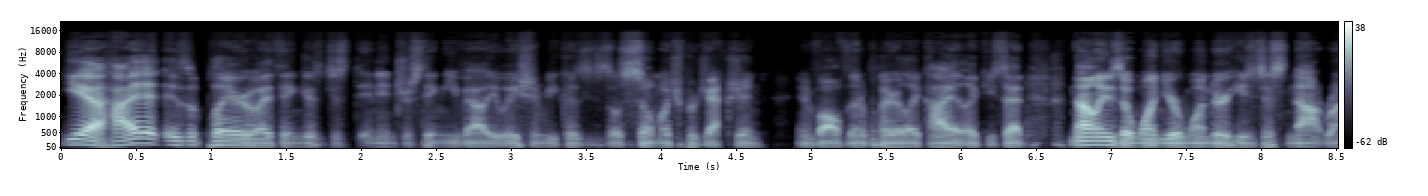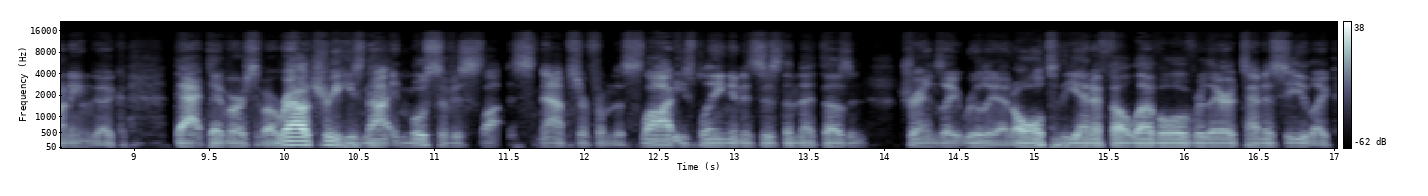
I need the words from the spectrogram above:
Yeah, Hyatt is a player who I think is just an interesting evaluation because there's so much projection involved in a player like Hyatt. Like you said, not only is a one year wonder, he's just not running like that diverse of a route tree. He's not most of his slot, snaps are from the slot. He's playing in a system that doesn't translate really at all to the NFL level over there at Tennessee. Like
